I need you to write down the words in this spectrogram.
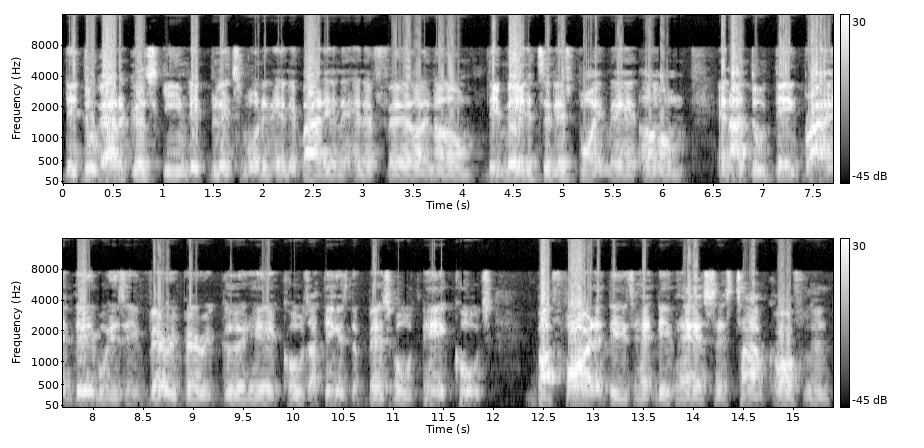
they do got a good scheme. They blitz more than anybody in the NFL, and um, they made it to this point, man. Um, and I do think Brian Daboll is a very, very good head coach. I think it's the best head coach by far that they've had, they've had since Tom Coughlin.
